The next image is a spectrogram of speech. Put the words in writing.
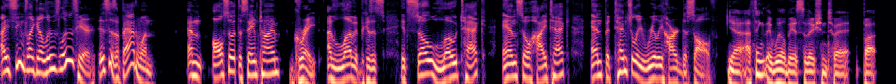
It seems like a lose lose here. This is a bad one. And also at the same time, great. I love it because it's it's so low tech and so high tech and potentially really hard to solve. Yeah, I think there will be a solution to it, but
